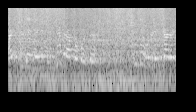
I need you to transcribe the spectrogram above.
아니, 시대의 힘들을 한번 보세요. 신이 우리 인간에게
